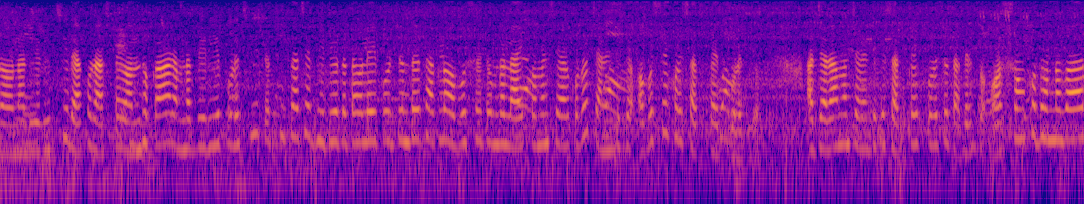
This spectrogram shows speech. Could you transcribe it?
রওনা দিয়ে দিচ্ছি। দেখো রাস্তায় অন্ধকার আমরা বেরিয়ে পড়েছি। তো ঠিক আছে ভিডিওটা তাহলে এই পর্যন্তই থাকল। অবশ্যই তোমরা লাইক কমেন্ট শেয়ার করো। চ্যানেলটিকে অবশ্যই করে সাবস্ক্রাইব করে দিও। আর যারা আমার চ্যানেলটিকে সাবস্ক্রাইব করেছ, তাদেরকে অসংখ্য ধন্যবাদ।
